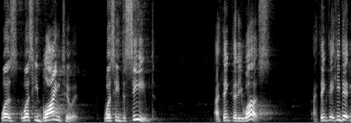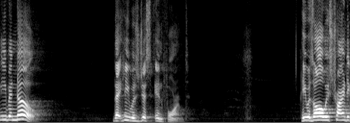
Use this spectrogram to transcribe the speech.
Was, was he blind to it? Was he deceived? I think that he was. I think that he didn't even know that he was just informed. He was always trying to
